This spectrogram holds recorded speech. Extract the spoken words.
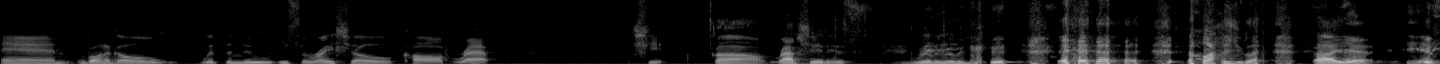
and I'm going to go with the new Issa Rae show called Rap Shit. Uh, Rap Shit is really, really good. Why did you laugh? Uh, yeah. yeah. It's,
